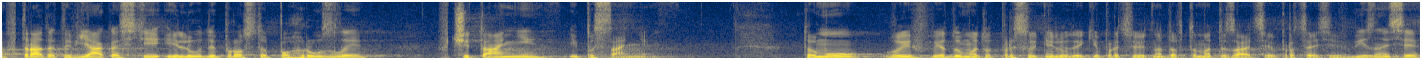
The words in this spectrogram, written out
втратити в якості, і люди просто погрузли в читанні і писанні. Тому ви, я думаю, тут присутні люди, які працюють над автоматизацією процесів в бізнесі,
